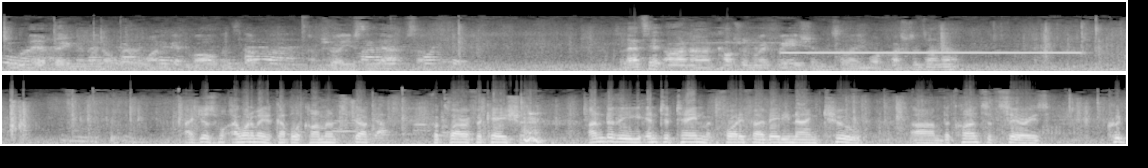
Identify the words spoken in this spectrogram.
do their thing and they don't really want to get involved and stuff. I'm sure you see that, so. So that's it on uh, culture and recreation. So any more questions on that? I just, wa- I want to make a couple of comments, Chuck, for clarification. Under the entertainment 4589-2, um, the concert series, could,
